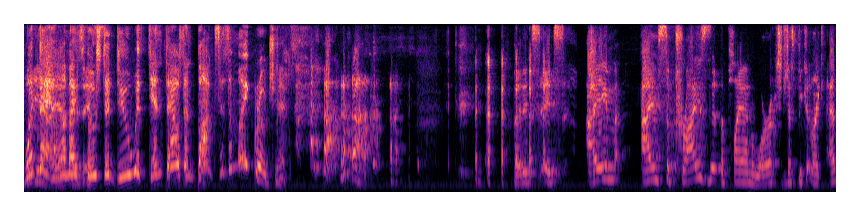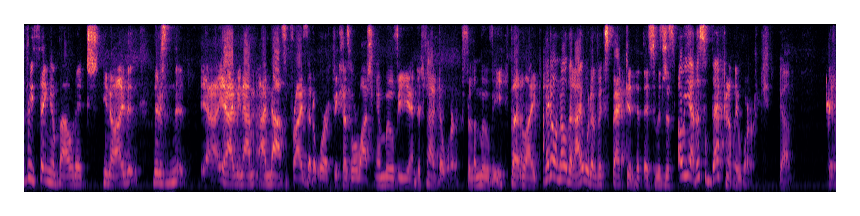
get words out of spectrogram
What But the hell yeah, am I supposed to do with 10,000 boxes of microchips? But it's it's I'm I'm surprised that the plan worked just because like everything about it, you know, I, there's yeah, yeah, I mean I'm I'm not surprised that it worked because we're watching a movie and it had to work for the movie. But like I don't know that I would have expected that this was just oh yeah, this will definitely work. Yeah. If,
